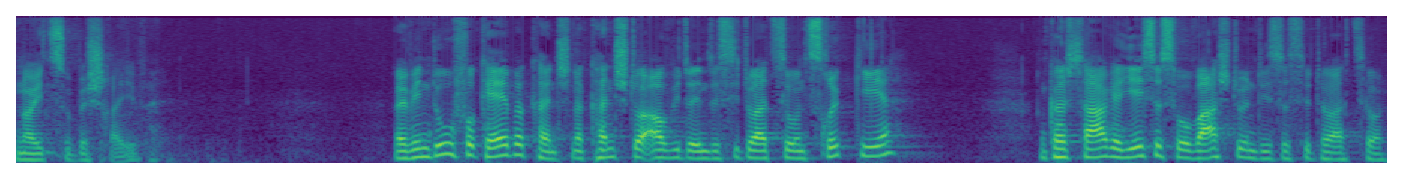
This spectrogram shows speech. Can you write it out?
neu zu beschreiben. Weil wenn du vergeben kannst, dann kannst du auch wieder in die Situation zurückgehen und kannst sagen, Jesus, wo warst du in dieser Situation?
